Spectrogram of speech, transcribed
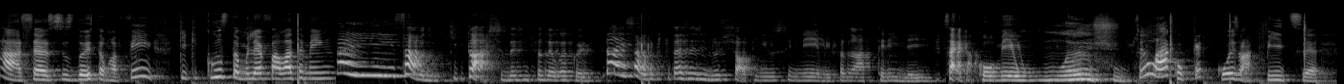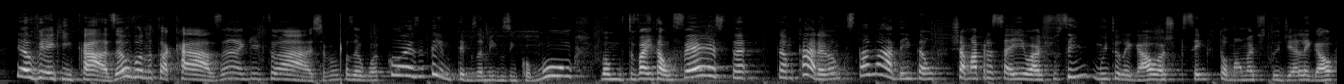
Ah, se, se os dois estão afim, o que, que custa a mulher falar também? Aí, sábado, o que, que tu acha da gente fazer alguma coisa? Tá aí, sábado, o que, que de ir no shopping, no cinema e fazer uma trilha e sair pra comer um, um sei lá, qualquer coisa, uma pizza. Eu venho aqui em casa, eu vou na tua casa, o que, que tu acha? Vamos fazer alguma coisa? Tem, temos amigos em comum, vamos, tu vai em tal festa? Então, cara, não custa nada. Então, chamar pra sair eu acho sim muito legal, eu acho que sempre tomar uma atitude é legal,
